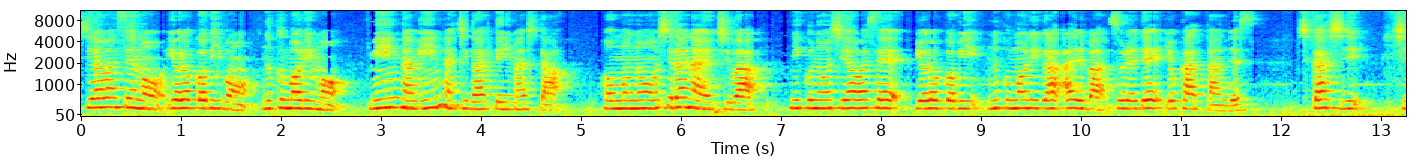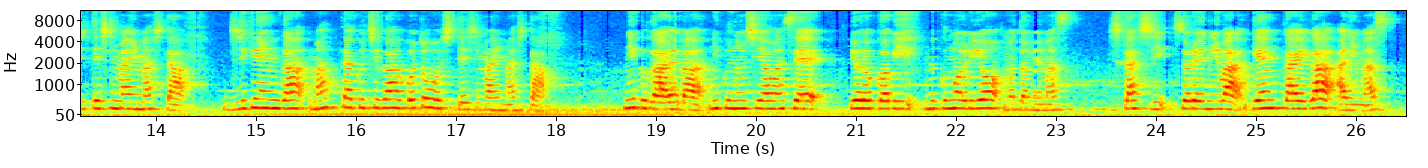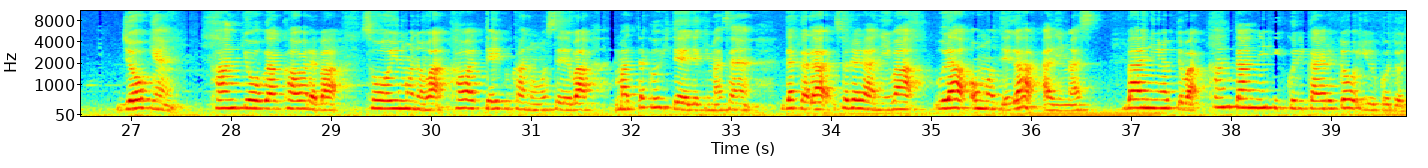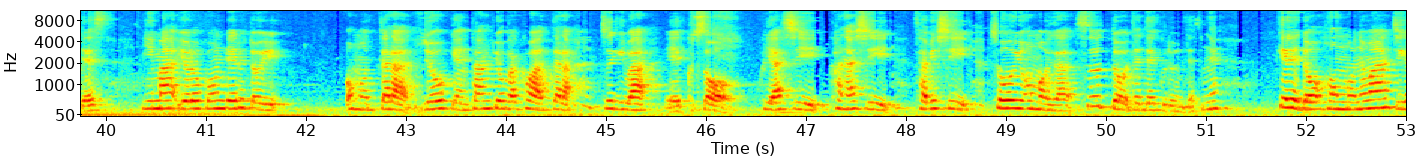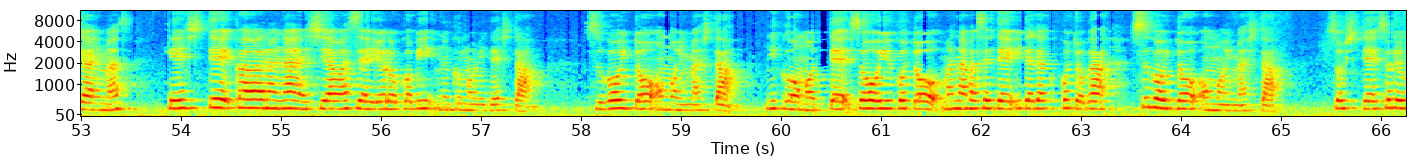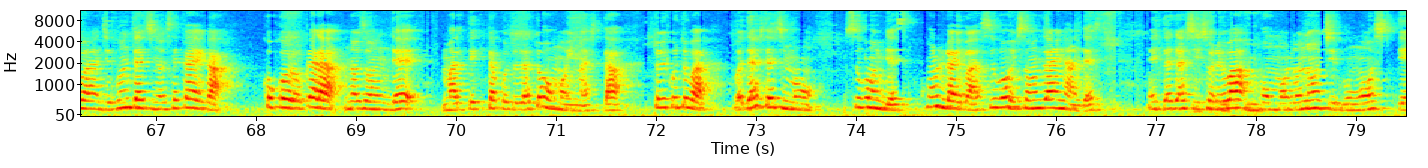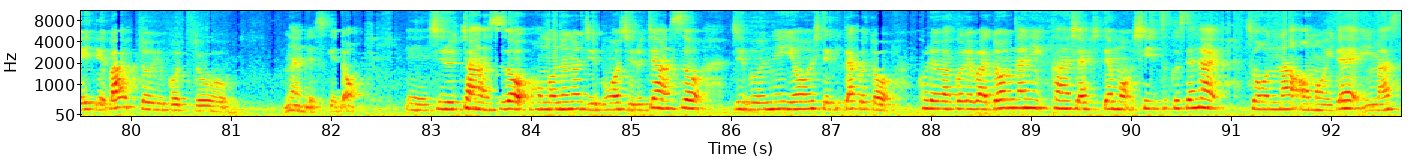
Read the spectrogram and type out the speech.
幸せも喜びもぬくもりもみんなみんな違っていました。本物を知らないうちは肉の幸せ喜びぬくもりがあればそれでよかったんです。しかし知ってしまいました。次元が全く違うことをしてしまいました。肉があれば肉の幸せ喜びぬくもりを求めます。しかしそれには限界があります。条件環境が変わればそういうものは変わっていく可能性は全く否定できません。だからそれらには裏表があります。場合によっては簡単にひっくり返るということです。今喜んでいると思ったら条件環境が変わったら次は、えー、クソ悔しい悲しい寂しいそういう思いがスッと出てくるんですね。けれど本物は違います。決して変わらない幸せ喜びぬくもりでした。すごいと思いました。肉を持ってそういうことを学ばせていただくことがすごいと思いました。そしてそれは自分たちの世界が心から望んで待ってきたことだと思いました。ということは私たちもすごいんです。本来はすごい存在なんです。ただしそれは本物の自分を知っていけばということなんですけど、えー、知るチャンスを本物の自分を知るチャンスを自分に用意してきたこと。これはこれはどんなに感謝しても知り尽くせないそんな思いでいます。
